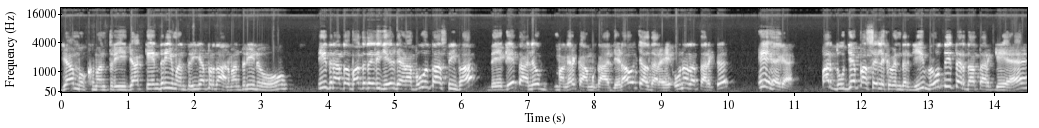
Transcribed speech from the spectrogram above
ਜਾਂ ਮੁੱਖ ਮੰਤਰੀ ਜਾਂ ਕੇਂਦਰੀ ਮੰਤਰੀ ਜਾਂ ਪ੍ਰਧਾਨ ਮੰਤਰੀ ਨੂੰ 30 ਦਿਨਾਂ ਤੋਂ ਵੱਧ ਦੇ ਲਈ ਜੇਲ੍ਹ ਜਾਣਾ ਪਊ, ਤਾਂ ਅਸਤੀਫਾ ਦੇ ਕੇ ਤਾਂ ਜੋ ਮਗਰ ਕੰਮਕਾਜ ਜਿਹੜਾ ਉਹ ਚੱਲਦਾ ਰਹੇ। ਉਹਨਾਂ ਦਾ ਤਰਕ ਇਹ ਹੈਗਾ ਪਰ ਦੂਜੇ ਪਾਸੇ ਲਖਵਿੰਦਰ ਜੀ, ਵਿਰੋਧੀ ਧਿਰ ਦਾ ਤਰਕ ਇਹ ਹੈ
